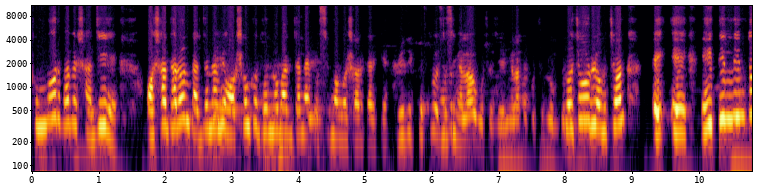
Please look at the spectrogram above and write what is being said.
সুন্দরভাবে সাজিয়ে অসাধারণ তার জন্য আমি অসংখ্য ধন্যবাদ জানাই পশ্চিমবঙ্গ সরকারকে। প্রচুর লোকজন প্রচুর লোকজন এই তিন দিন তো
